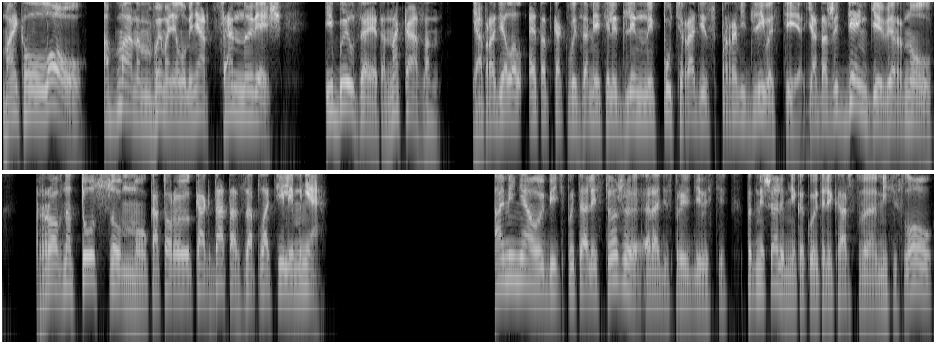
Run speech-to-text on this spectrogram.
Майкл Лоу обманом выманил у меня ценную вещь и был за это наказан. Я проделал этот, как вы заметили, длинный путь ради справедливости. Я даже деньги вернул. Ровно ту сумму, которую когда-то заплатили мне. А меня убить пытались тоже ради справедливости. Подмешали мне какое-то лекарство миссис Лоу.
